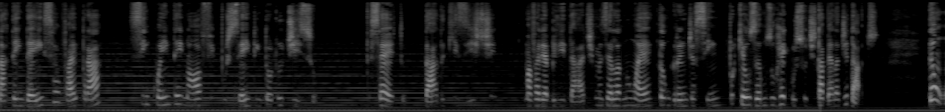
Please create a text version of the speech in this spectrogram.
Na tendência, vai para 59% em torno disso, tá certo? Dado que existe uma variabilidade, mas ela não é tão grande assim, porque usamos o recurso de tabela de dados. Então,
